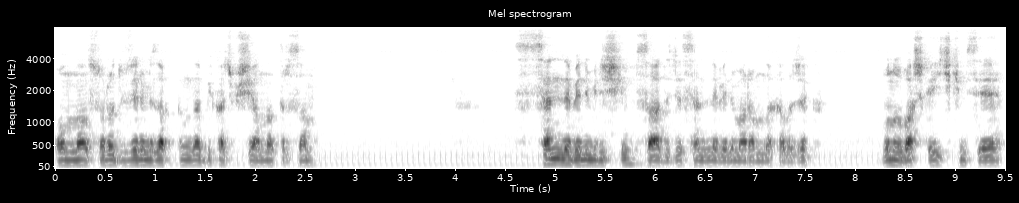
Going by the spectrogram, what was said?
Ondan sonra düzenimiz hakkında birkaç bir şey anlatırsam. Senle benim ilişkim sadece senle benim aramda kalacak. Bunu başka hiç kimseye,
